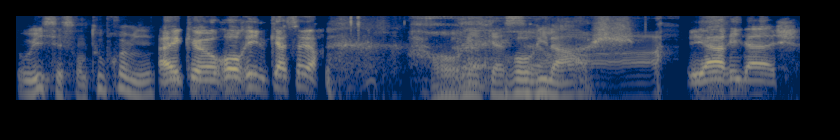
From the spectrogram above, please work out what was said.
Oui, c'est son tout premier. Avec euh, Rory le casseur Ah, Rory Casseur. Rory. Ah. et Harry Dash.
